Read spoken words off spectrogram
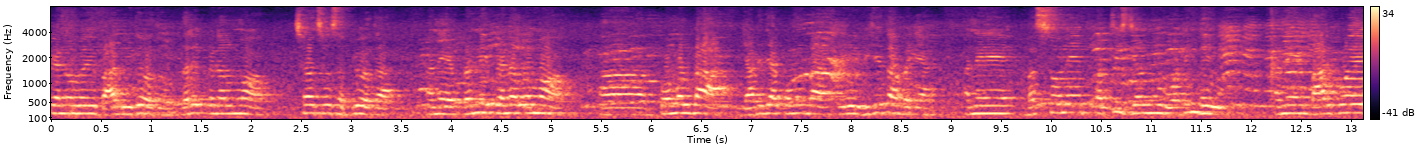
પેનલોએ ભાગ લીધો હતો. દરેક પેનલમાં છ છ સભ્યો હતા. અને બંને પેનલોમાં કોમલબા, જાડેજા કોમલબા એ વિજેતા બન્યા. અને બસો ને પચીસ જણનું વોટિંગ થયું. અને બાળકોએ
